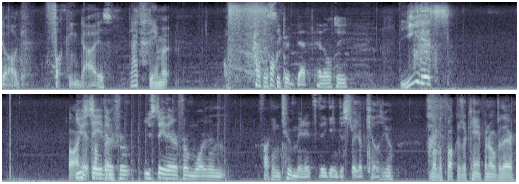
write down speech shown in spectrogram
Dog. Fucking dies. God damn it. Has a secret death penalty. Yeetus! Oh, you stay something. there for you stay there for more than fucking two minutes. The game just straight up kills you. Motherfuckers are camping over there.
